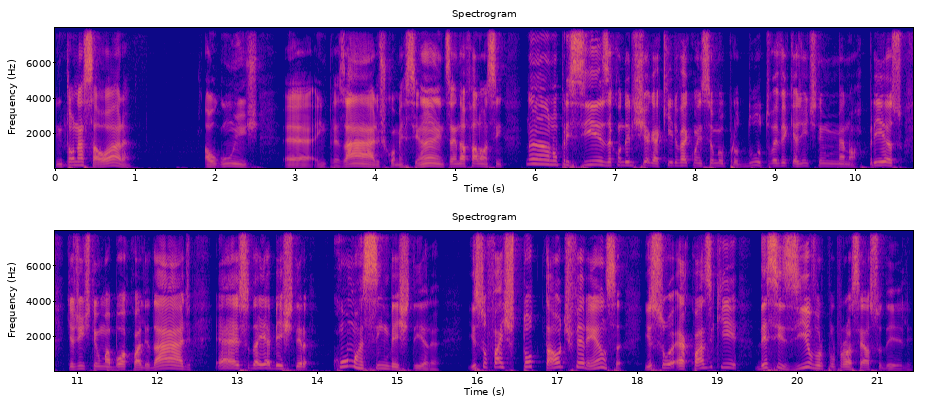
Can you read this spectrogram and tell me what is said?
Então nessa hora alguns é, empresários, comerciantes ainda falam assim: não, não precisa. Quando ele chega aqui, ele vai conhecer o meu produto, vai ver que a gente tem um menor preço, que a gente tem uma boa qualidade. É, isso daí é besteira. Como assim besteira? Isso faz total diferença. Isso é quase que decisivo para o processo dele.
